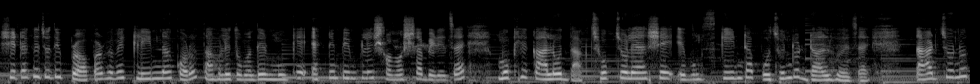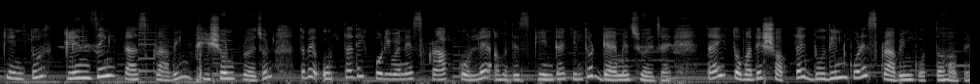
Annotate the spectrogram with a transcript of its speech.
সেটাকে যদি প্রপারভাবে ক্লিন না করো, তাহলে তোমাদের মুখে অ্যাকনে পিম্পলের সমস্যা বেড়ে যায়। মুখে কালো দাগ ছোপ চলে আসে এবং স্কিনটা প্রচণ্ড ডাল হয়ে যায়। তার জন্য কিন্তু ক্লিনজিং প্লাস স্ক্রাবিং ভীষণ প্রয়োজন। তবে অত্যাধিক পরিমাণে স্ক্রাব করলে আমাদের স্কিনটা কিন্তু ড্যামেজ হয়ে যায়। তাই তোমাদের সপ্তাহে দুদিন করে স্ক্রাবিং করতে হবে।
